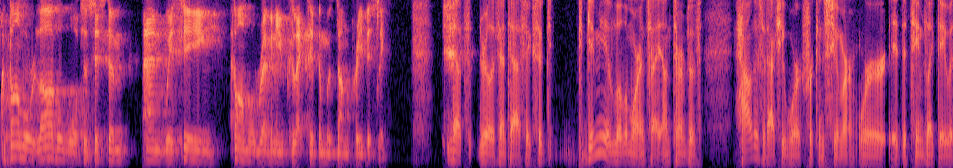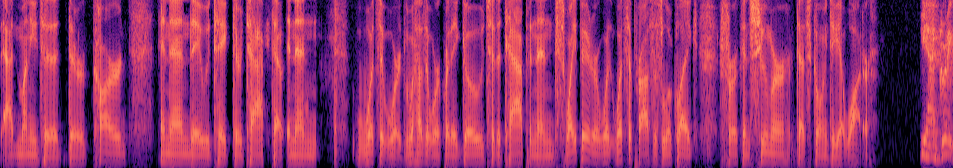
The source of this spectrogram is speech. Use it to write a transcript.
a far more reliable water system and we're seeing far more revenue collected than was done previously. That's really fantastic. So, give me a little more insight on terms of how does it actually work for consumer where it, it, seems like they would add money to their card and then they would take their tap that and then what's it work how does it work where they go to the tap and then swipe it or what, what's the process look like for a consumer that's going to get water yeah, great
